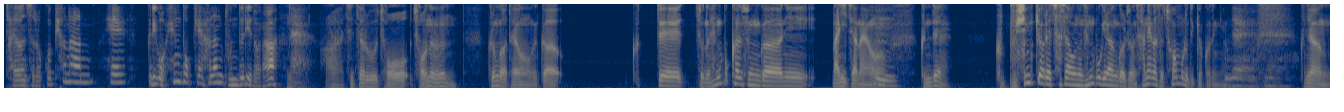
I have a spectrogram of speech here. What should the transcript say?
자연스럽고 편안해 그리고 행복해 하는 분들이더라. 네. 아, 진짜로 저 저는 그런 것 같아요. 그러니까 그때 저는 행복한 순간이 많이 있잖아요. 음, 근데 그 무심결에 찾아오는 행복이라는 걸 저는 산에 가서 처음으로 느꼈거든요. 네, 네. 그냥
